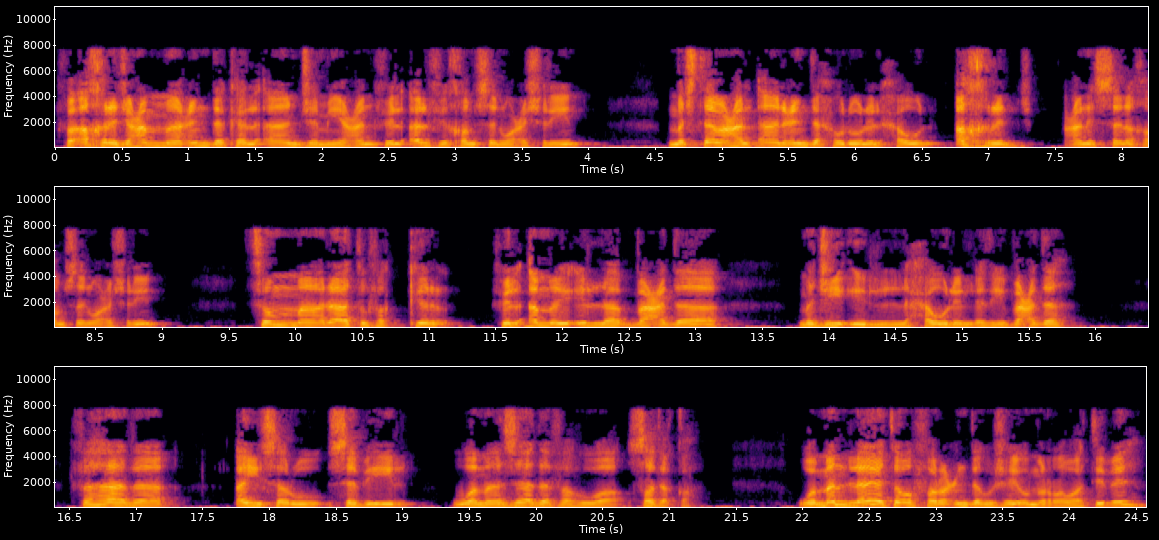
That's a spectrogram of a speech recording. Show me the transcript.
فأخرج عما عندك الآن جميعا في الألف خمسا وعشرين. ما اجتمع الآن عند حلول الحول أخرج عن السنة خمسا وعشرين. ثم لا تفكر في الأمر إلا بعد مجيء الحول الذي بعده فهذا أيسر سبيل وما زاد فهو صدقة. ومن لا يتوفر عنده شيء من رواتبه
